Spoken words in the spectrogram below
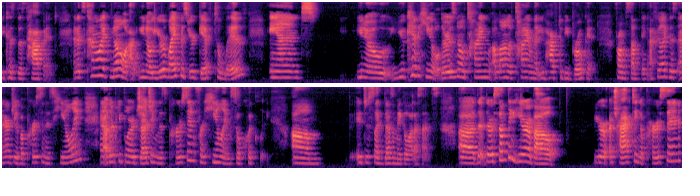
because this happened. And it's kind of like, no, you know, your life is your gift to live. And you know, you can heal. There is no time amount of time that you have to be broken from something. I feel like this energy of a person is healing and other people are judging this person for healing so quickly. Um it just like doesn't make a lot of sense. Uh th- there's something here about you're attracting a person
